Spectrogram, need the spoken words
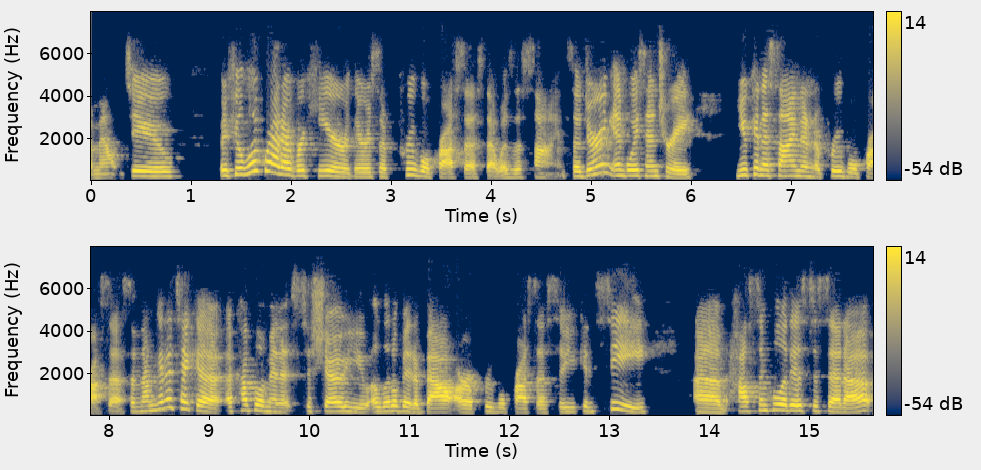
amount due. But if you look right over here, there's approval process that was assigned. So during invoice entry, you can assign an approval process. And I'm going to take a, a couple of minutes to show you a little bit about our approval process so you can see um, how simple it is to set up.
